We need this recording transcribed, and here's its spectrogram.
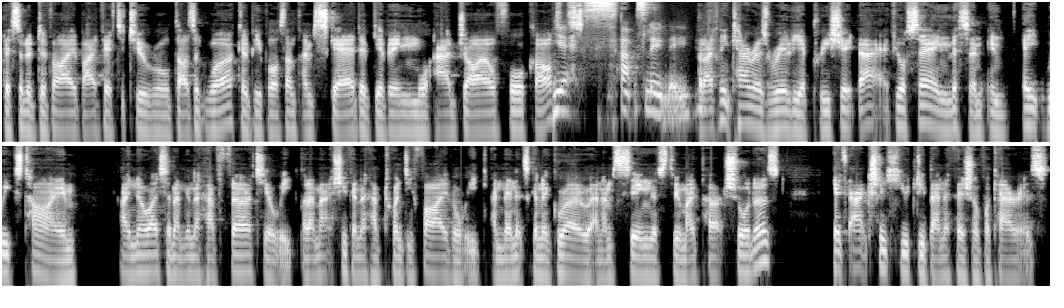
the sort of divide by 52 rule doesn't work and people are sometimes scared of giving more agile forecasts. Yes, absolutely. But I think carriers really appreciate that. If you're saying, listen, in eight weeks' time, I know I said I'm going to have 30 a week, but I'm actually going to have 25 a week and then it's going to grow and I'm seeing this through my perch orders, it's actually hugely beneficial for carriers.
